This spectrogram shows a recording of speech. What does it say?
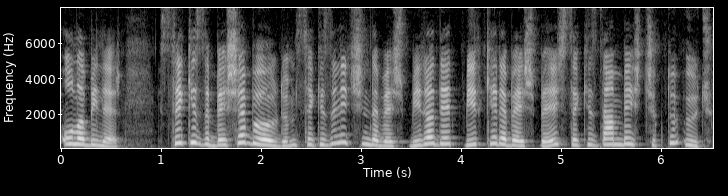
olabilir. 8'i 5'e böldüm. 8'in içinde 5 bir adet. 1 kere 5 5. 8'den 5 çıktı 3.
